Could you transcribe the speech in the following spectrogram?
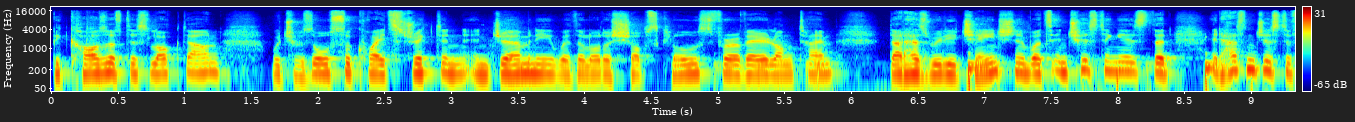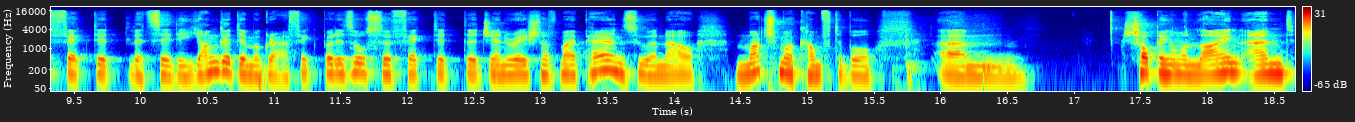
because of this lockdown, which was also quite strict in, in Germany with a lot of shops closed for a very long time, that has really changed. And what's interesting is that it hasn't just affected, let's say, the younger demographic, but it's also affected the generation of my parents who are now much more comfortable. Um, shopping online. And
